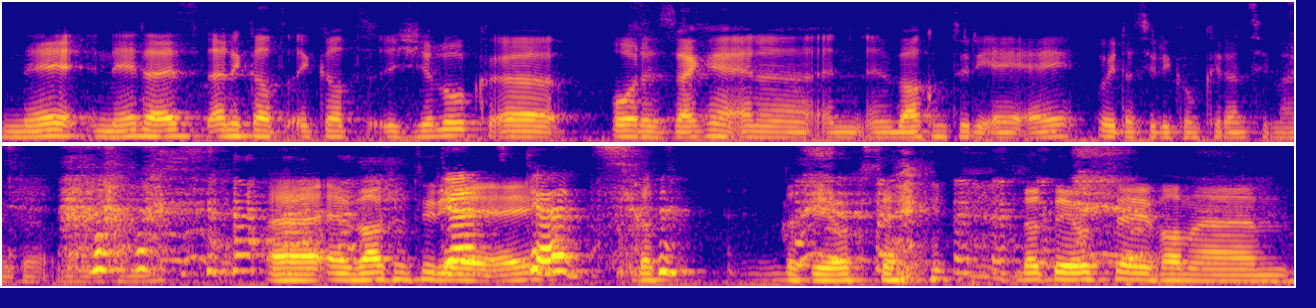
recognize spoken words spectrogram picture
Nee, nee, dat is het. En ik had, ik had Gilles ook uh, horen zeggen in, uh, in, in Welcome to the AI. Oei, dat is jullie concurrentie, maar ik dat... uh, in Welcome to the AI. Dat, dat, hij ook zei, dat hij ook zei van... Um,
